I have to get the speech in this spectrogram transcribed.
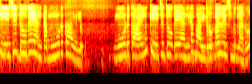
కేజీ తూగాయి అంట మూడు కాయలు. మూడు కాయలు కేజీ తూగాయి అంట వంద రూపాయలు తీసుకున్నారు.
